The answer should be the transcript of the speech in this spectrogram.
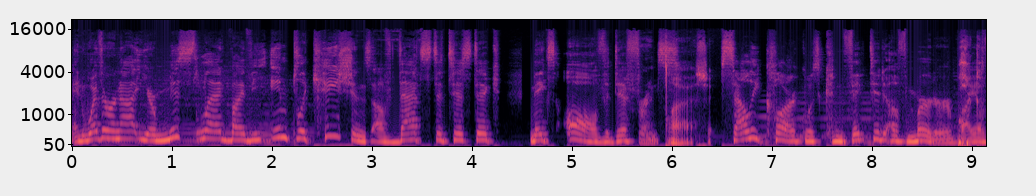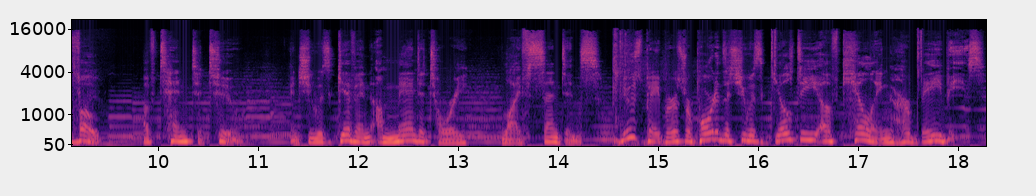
And whether or not you're misled by the implications of that statistic makes all the difference. Sì. Sally Clark was convicted of murder by a vote of 10 to 2, and she was given a mandatory life sentence. Newspapers reported that she was guilty of killing her babies.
